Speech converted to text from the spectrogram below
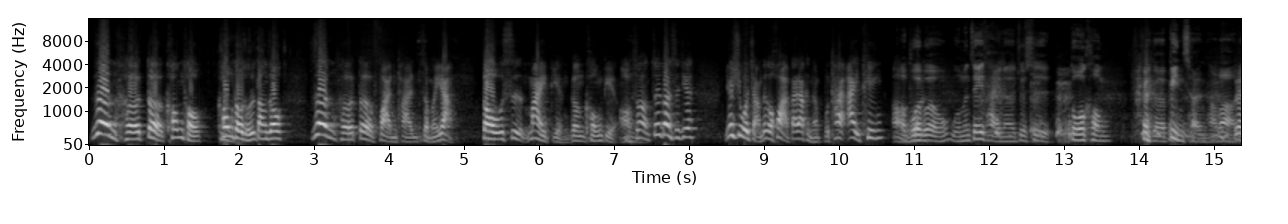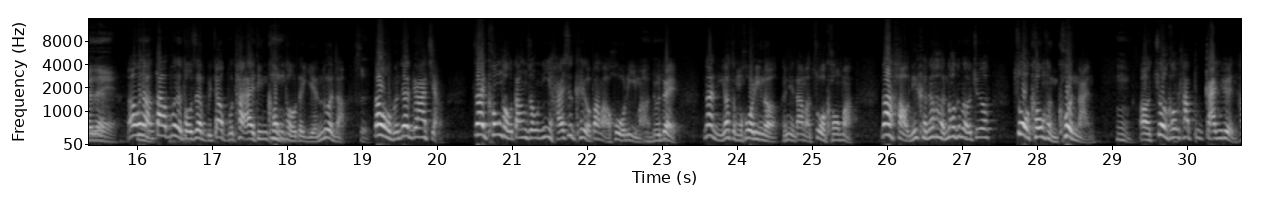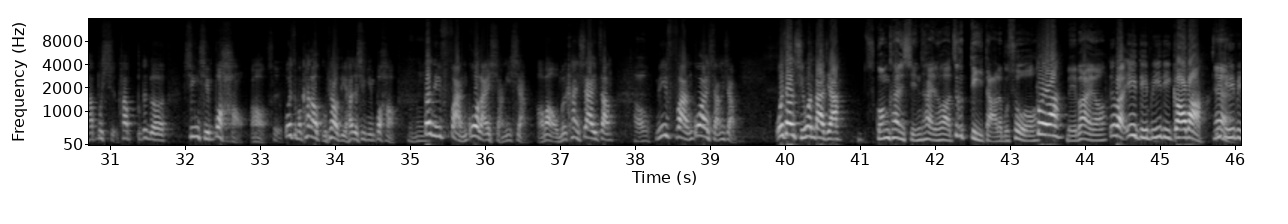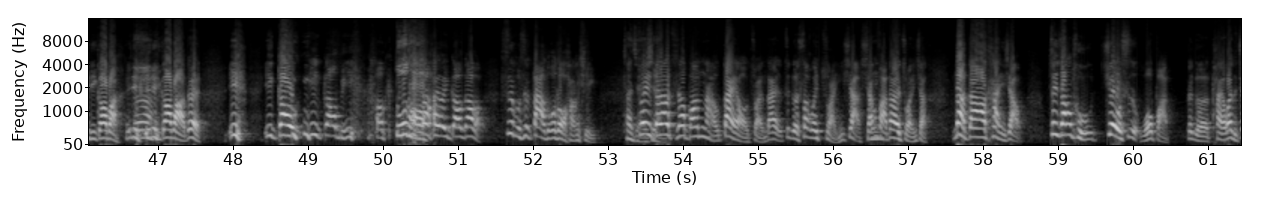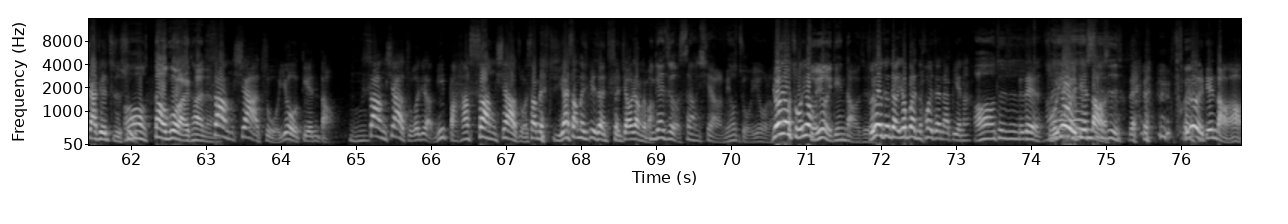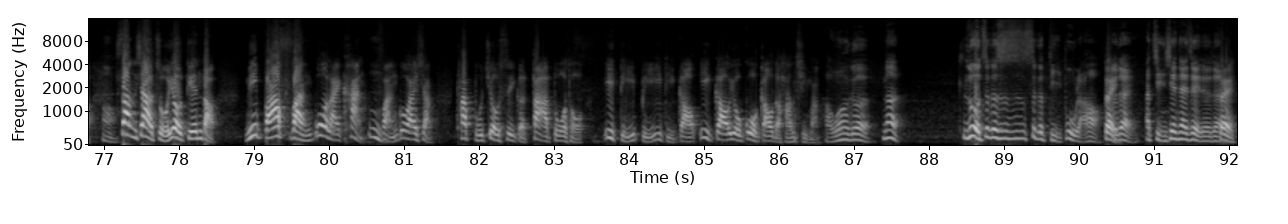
任何的空头空头走势当中，嗯、任何的反弹怎么样，都是卖点跟空点哦。所以、嗯、这段时间，也许我讲这个话，大家可能不太爱听哦。不会不会，我们这一台呢，就是多空。这个并存好不好？对对，对。然后我想，大部分的投资人比较不太爱听空头的言论啦。是。那我们再跟他讲，在空头当中，你还是可以有办法获利嘛，对不对？那你要怎么获利呢？很简单嘛，做空嘛。那好，你可能很多都没有觉得做空很困难。嗯。啊，做空他不甘愿，他不喜，他这个心情不好啊。是。为什么看到股票底他就心情不好？但你反过来想一想，好不好？我们看下一张。好。你反过来想一想。我想请问大家，光看形态的话，这个底打得不错哦。对啊，美败哦，对吧？一底比一底高吧，一底比一底高吧，一底比一底高吧，对，一一高一高比一高，多头还有一高高吧，是不是大多头行情？看起来。所以大家只要把脑袋哦转带这个稍微转一下，想法大概转一下，那大家看一下这张图，就是我把这个台湾的加权指数哦倒过来看的，上下左右颠倒。上下左右，你把它上下左上面挤在上面变成成交量了嘛？应该只有上下了，没有左右了。有有左右，左右也颠倒，左右颠倒，要不然会在那边呢？哦，对对对对，左右也颠倒，是 对，左右也颠倒啊。上下左右颠倒，你把它反过来看，反过来想，它不就是一个大多头，一底比一底高，一高又过高的行情嘛？好，文浩哥，那如果这个是是是个底部了哈，对不对？啊，颈线在这里，对不对？对。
